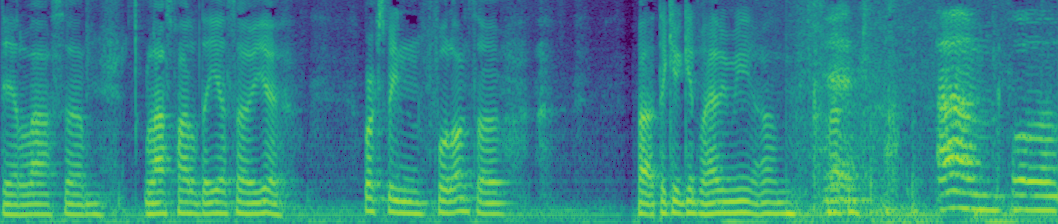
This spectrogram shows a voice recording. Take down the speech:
their last um, last part of the year. So yeah, work's been full on. So. Uh, thank you again for having me. Um, Yeah. Um, for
